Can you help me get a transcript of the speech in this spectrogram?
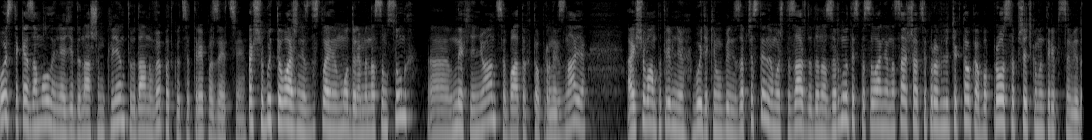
Ось таке замовлення їде нашому клієнту. В даному випадку це три позиції. Так що будьте уважні з дисплейними модулями на Samsung. Е, В них є нюанси, багато хто про них знає. А якщо вам потрібні будь-які мобільні запчастини, можете завжди до нас звернутися. Посилання на сайт, шапці профілю TikTok або просто пишіть коментарі під цим відео.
